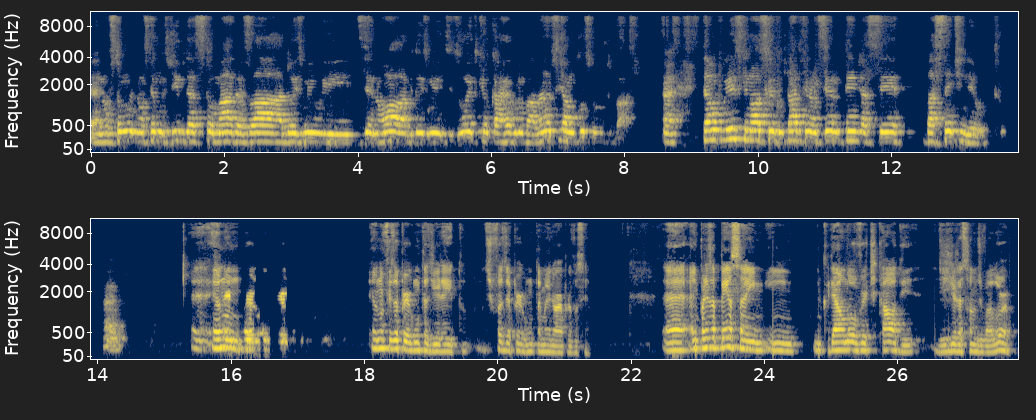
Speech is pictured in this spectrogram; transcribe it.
é, nós, tomos, nós, temos dívidas tomadas lá 2019, 2018, que eu carrego no balanço e é um custo muito baixo. É, então, por isso que nosso resultado financeiro tende a ser bastante neutro. É. É, eu, não, eu não fiz a pergunta direito. Deixa eu fazer a pergunta melhor para você. a empresa pensa em, em, em, criar um novo vertical de, de geração de valor?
